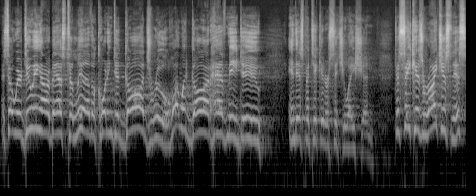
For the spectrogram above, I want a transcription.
And so we're doing our best to live according to God's rule. What would God have me do in this particular situation? To seek His righteousness,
